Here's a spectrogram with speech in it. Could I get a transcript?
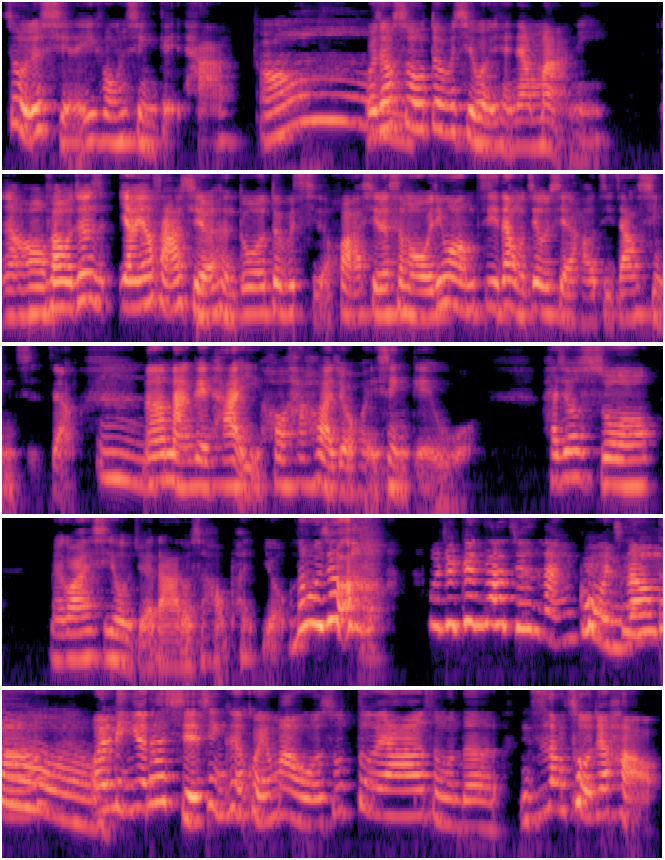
所以我就写了一封信给他，哦，我就说对不起，我以前这样骂你。然后反正我就是洋洋洒洒写了很多对不起的话，写了什么我已经忘记，但我记得我写了好几张信纸这样。嗯，然后拿给他以后，他后来就有回信给我，他就说没关系，我觉得大家都是好朋友。那我就我就更加觉得难过，你知道吗？我还宁愿他写信可以回骂我说对啊什么的，你知道错就好。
